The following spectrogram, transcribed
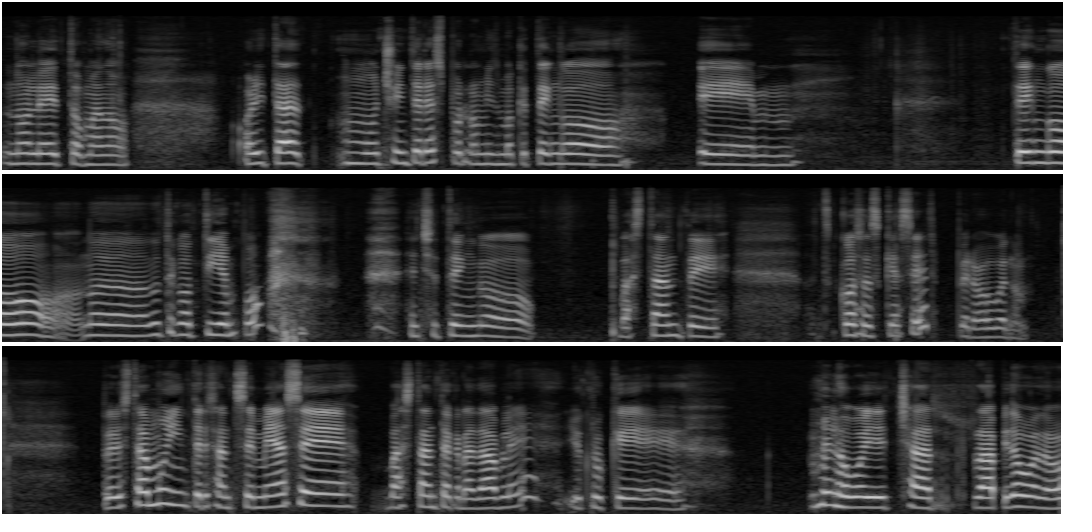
no le he tomado ahorita mucho interés por lo mismo que tengo... Em, tengo... No, no tengo tiempo. de hecho, tengo bastante cosas que hacer, pero bueno. Pero está muy interesante. Se me hace bastante agradable. Yo creo que me lo voy a echar rápido, bueno,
